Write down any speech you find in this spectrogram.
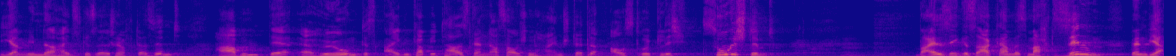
die ja Minderheitsgesellschafter sind, haben der Erhöhung des Eigenkapitals der Nassauischen Heimstätte ausdrücklich zugestimmt, weil sie gesagt haben, es macht Sinn, wenn wir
